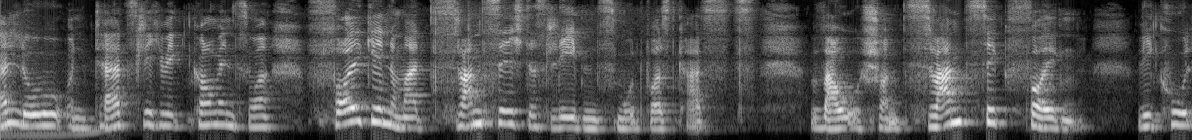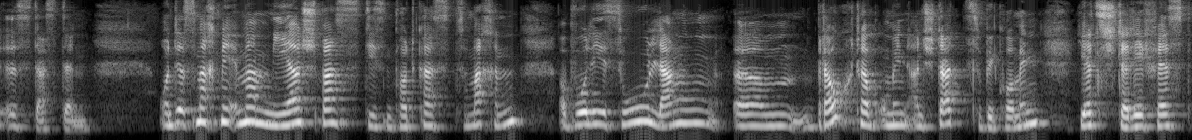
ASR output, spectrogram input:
Hallo und herzlich willkommen zur Folge Nummer 20 des Lebensmut-Podcasts. Wow, schon 20 Folgen. Wie cool ist das denn? Und es macht mir immer mehr Spaß, diesen Podcast zu machen, obwohl ich so lang ähm, braucht habe, um ihn an Start zu bekommen. Jetzt stelle ich fest,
